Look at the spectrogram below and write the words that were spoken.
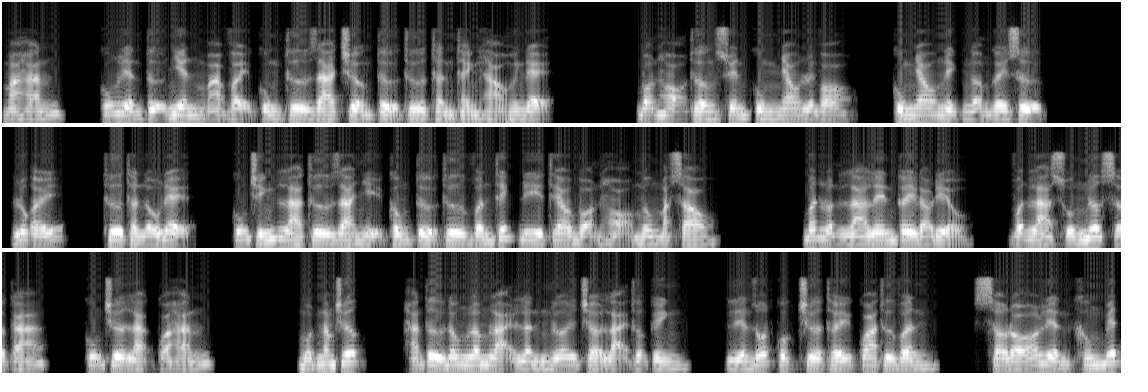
Mà hắn, cũng liền tự nhiên mà vậy cùng thư gia trưởng tử thư thần thành hảo huynh đệ. Bọn họ thường xuyên cùng nhau luyện võ, cùng nhau nghịch ngợm gây sự. Lúc ấy, thư thần ấu đệ, cũng chính là thư gia nhị công tử thư vân thích đi theo bọn họ ngông mặt sau. Bất luận là lên cây đào điểu, vẫn là xuống nước sờ cá, cũng chưa lạc quá hắn. Một năm trước, hắn từ Đông Lâm lại lần nữa trở lại Thượng Kinh, liền rốt cuộc chưa thấy qua thư vân, sau đó liền không biết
